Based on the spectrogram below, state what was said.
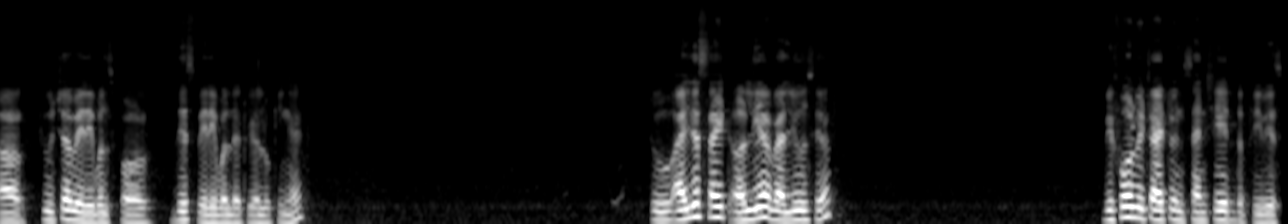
are future variables for this variable that we are looking at. To I will just write earlier values here before we try to instantiate the previous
